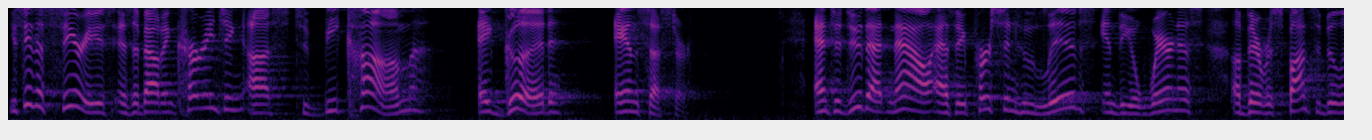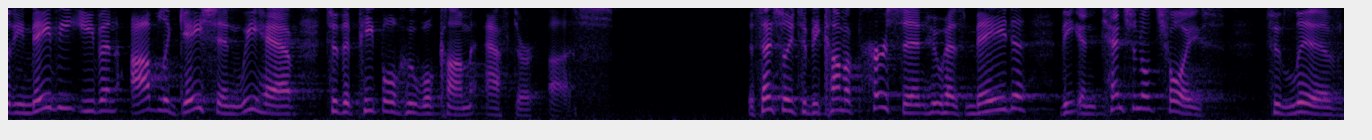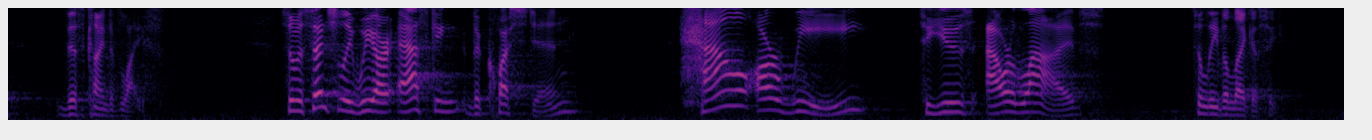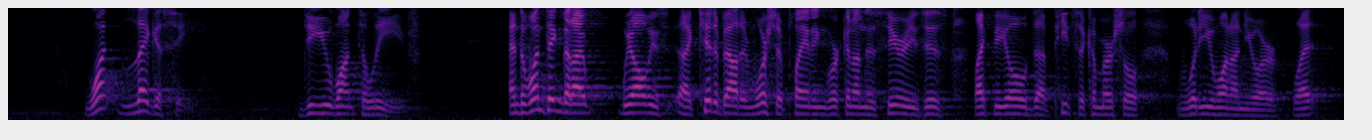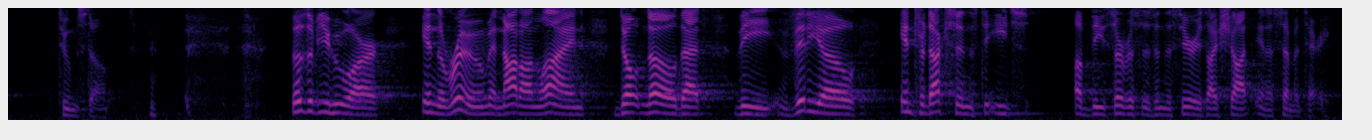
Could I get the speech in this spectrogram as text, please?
You see, this series is about encouraging us to become a good ancestor. And to do that now as a person who lives in the awareness of their responsibility, maybe even obligation we have to the people who will come after us. Essentially, to become a person who has made the intentional choice to live this kind of life. So essentially, we are asking the question how are we to use our lives to leave a legacy. What legacy do you want to leave? And the one thing that I we always uh, kid about in worship planning, working on this series, is like the old uh, pizza commercial. What do you want on your what tombstone? Those of you who are in the room and not online don't know that the video introductions to each of these services in the series I shot in a cemetery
